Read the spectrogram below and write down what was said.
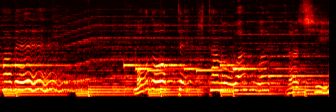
たで戻ってきたのは私。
